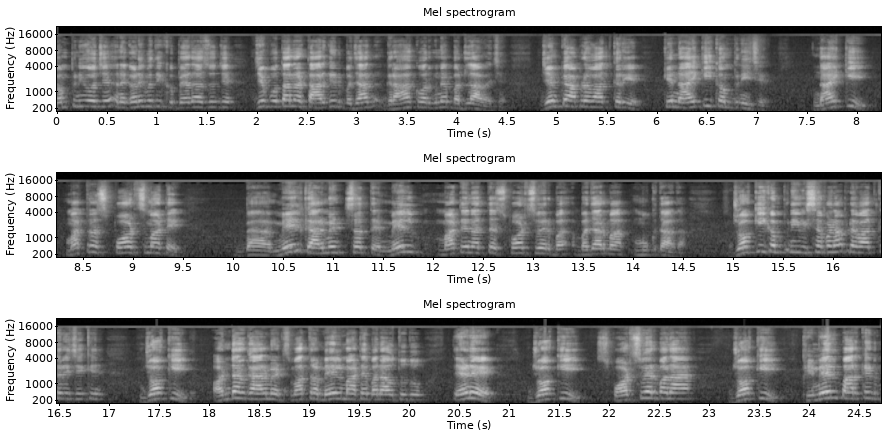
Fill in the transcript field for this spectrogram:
કંપનીઓ છે અને ઘણી બધી પેદાશો છે જે પોતાના ટાર્ગેટ બજાર ગ્રાહક વર્ગને બદલાવે છે. જેમ કે આપણે વાત કરીએ કે નાઇકી કંપની છે. નાઇકી માત્ર સ્પોર્ટ્સ માટે મેલ ગાર્મેન્ટ્સ તે મેલ માટેના તે સ્પોર્ટ્સવેર બજારમાં મૂકતા હતા. જોકી કંપની વિશે પણ આપણે વાત કરી છે કે જોકી અંડર ગાર્મેન્ટ્સ માત્ર મેલ માટે બનાવતું હતું. તેણે જોકી સ્પોર્ટ્સવેર બનાવ્યા જોકી ફિમેલ માર્કેટ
